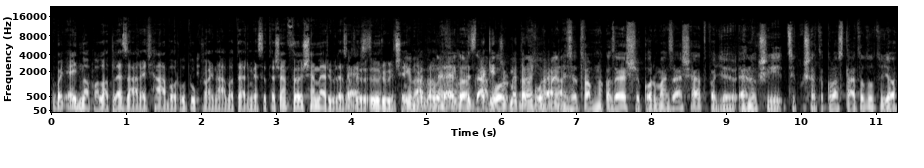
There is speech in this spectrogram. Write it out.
hogy egy nap alatt lezár egy háborút Ukrajnába természetesen, föl sem merül ez Persze, az őrültség. De igaz, Gábor, de ha megnézed Trumpnak az első kormányzását, vagy elnökségi ciklusát, akkor azt láthatod, hogy a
